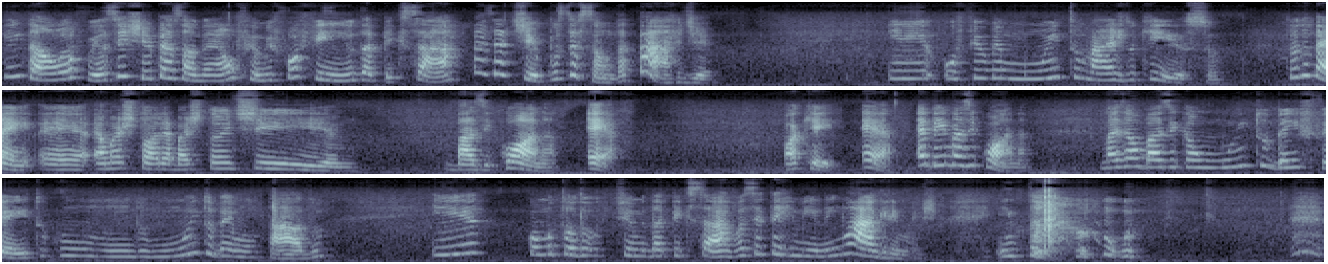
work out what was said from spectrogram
Então eu fui assistir pensando, é um filme fofinho da Pixar, mas é tipo Sessão da Tarde. E o filme é muito mais do que isso. Tudo bem, é, é uma história bastante basicona? É. Ok, é, é bem basicona. Mas é um basicão muito bem feito, com um mundo muito bem montado. E, como todo filme da Pixar, você termina em lágrimas. Então,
